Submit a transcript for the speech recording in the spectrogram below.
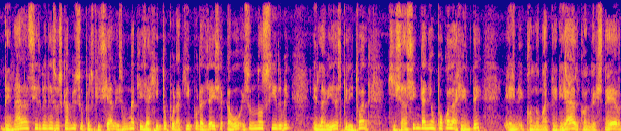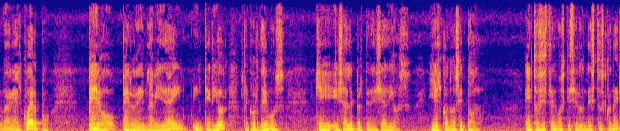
De nada sirven esos cambios superficiales, un maquillajito por aquí, por allá y se acabó. Eso no sirve en la vida espiritual. Quizás engaña un poco a la gente con lo material, con lo externo, en el cuerpo. Pero, pero en la vida interior, recordemos que esa le pertenece a Dios y Él conoce todo. Entonces tenemos que ser honestos con Él.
